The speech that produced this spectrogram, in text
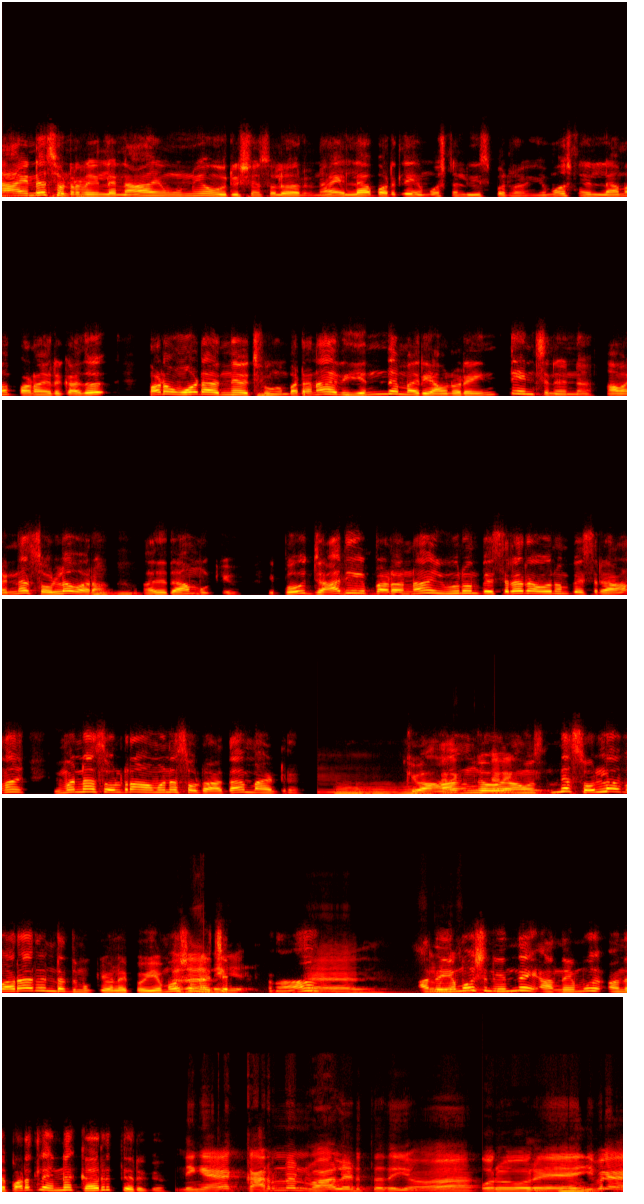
நான் என்ன சொல்றேன் இல்ல நான் உண்மையா ஒரு விஷயம் சொல்ல வரேன்னா எல்லா படத்துலயும் எமோஷனல் யூஸ் பண்றாங்க. எமோஷனல் இல்லாம படம் இருக்காது. படம் ஓடாதுன்னே வச்சுக்கோங்க. பட் ஆனா அது எந்த மாதிரி? அவனோட இன்டென்ஷன் என்ன? அவன் என்ன சொல்ல வரான்? அதுதான் முக்கியம். இப்போ ஜாதி படம்னா இவரும் பேசுறாரு அவரும் பேசுறாரு. ஆனா இவன் என்ன சொல்றான் அவன் என்ன சொல்றான்? அதான் மேட்ரு அங்க. அவன் என்ன சொல்ல வராருன்றது முக்கியம் இல்ல. இப்போ எமோஷன் வச்சு அந்த எமோஷன் என்ன அந்த எமோ அந்த படத்துல என்ன கருத்து இருக்கு? நீங்க கர்ணன் வாள் எடுத்ததையும் ஒரு ஒரு. இவன்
